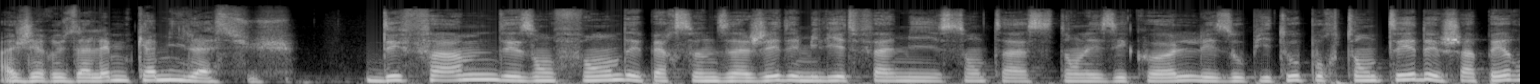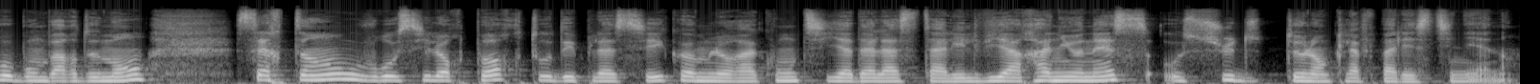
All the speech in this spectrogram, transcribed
À Jérusalem, Camille a su. Des femmes, des enfants, des personnes âgées, des milliers de familles s'entassent dans les écoles, les hôpitaux pour tenter d'échapper au bombardement. Certains ouvrent aussi leurs portes aux déplacés, comme le raconte Yad Al-Astal. Il vit à Ragnones, au sud de l'enclave palestinienne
